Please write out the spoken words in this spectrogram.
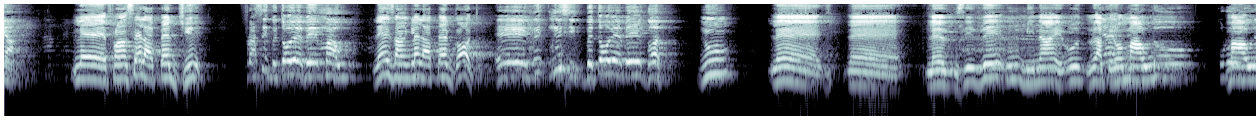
Ya. Les Français l'appellent Dieu, les Anglais l'appellent God. Nous, les, les, les ou Mina et autres, nous l'appelons Maou. Maou.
